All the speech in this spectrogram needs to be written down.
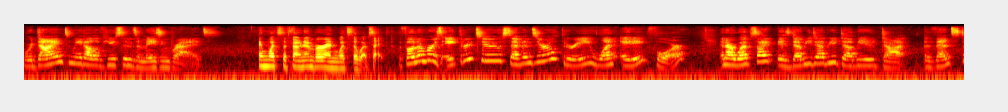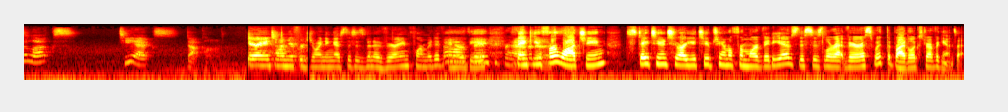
We're dying to meet all of Houston's amazing brides. And what's the phone number and what's the website? The phone number is 832 703 1884, and our website is www.eventsdeluxetx.com. Sherry and Tanya for joining us. This has been a very informative Oh, interview. thank you for Thank you for watching. Stay tuned to our YouTube channel for more videos. This is Lorette Veris with the Bridal Extravaganza.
